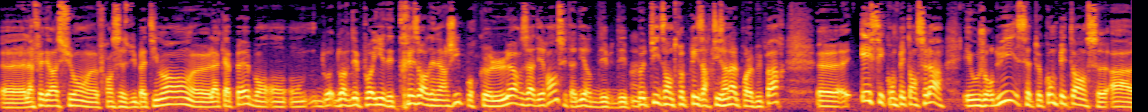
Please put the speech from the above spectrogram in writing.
la Fédération française du bâtiment, la CAPEB, on, on, doivent déployer des trésors d'énergie pour que leurs adhérents, c'est-à-dire des, des mmh. petites entreprises artisanales pour la plupart, aient ces compétences-là. Et aujourd'hui, cette compétence à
